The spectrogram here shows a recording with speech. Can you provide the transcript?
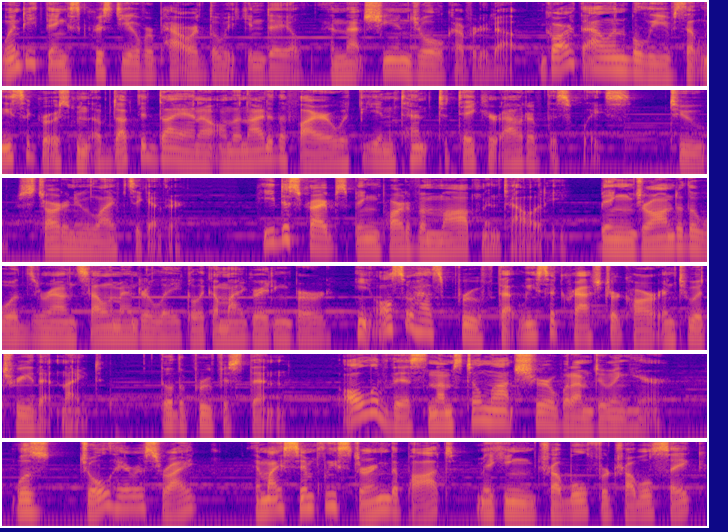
Wendy thinks Christie overpowered the weakened Dale and that she and Joel covered it up. Garth Allen believes that Lisa Grossman abducted Diana on the night of the fire with the intent to take her out of this place, to start a new life together. He describes being part of a mob mentality, being drawn to the woods around Salamander Lake like a migrating bird. He also has proof that Lisa crashed her car into a tree that night, though the proof is thin. All of this, and I'm still not sure what I'm doing here. Was Joel Harris right? Am I simply stirring the pot, making trouble for trouble's sake?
